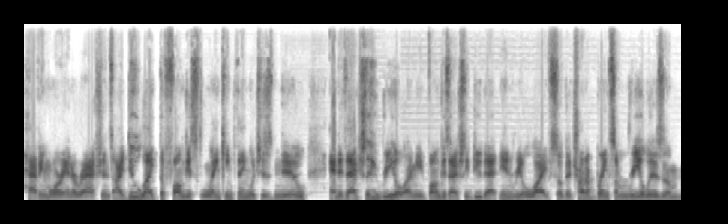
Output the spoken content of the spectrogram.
having more interactions. I do like the fungus linking thing, which is new and it's actually real. I mean, fungus actually do that in real life, so they're trying to bring some realism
